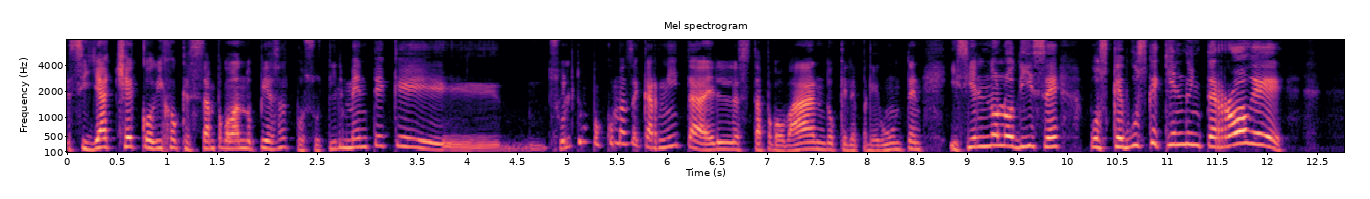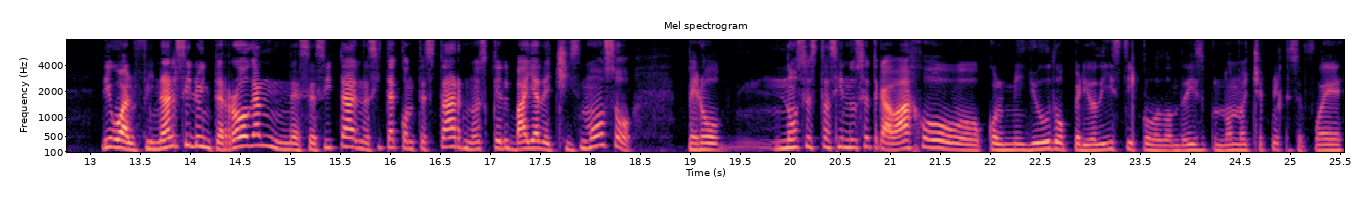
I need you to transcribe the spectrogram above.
si ya Checo dijo que se están probando piezas, pues sutilmente que suelte un poco más de carnita. Él está probando, que le pregunten. Y si él no lo dice, pues que busque quien lo interrogue. Digo, al final si lo interrogan, necesita, necesita contestar. No es que él vaya de chismoso. Pero no se está haciendo ese trabajo colmilludo periodístico donde dice, pues no, no checo el que se fue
